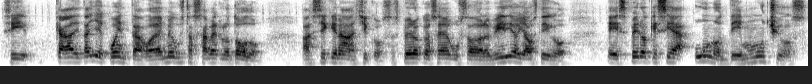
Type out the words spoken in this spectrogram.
si cada detalle cuenta, a mí me gusta saberlo todo. Así que nada chicos, espero que os haya gustado el vídeo, ya os digo, espero que sea uno de muchos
